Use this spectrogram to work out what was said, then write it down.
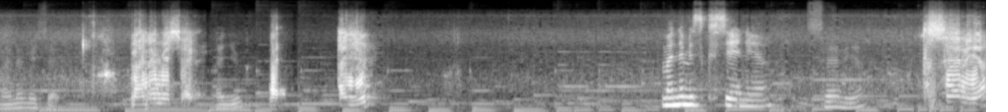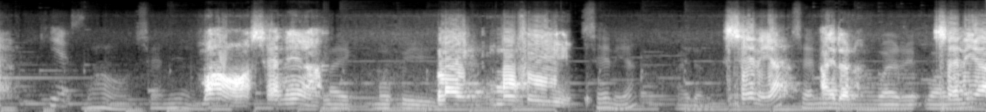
My name is Jack. My name is Jack. And you? And you? My name is Xenia. Xenia? Xenia? Yes. Wow, Xenia. Wow, Xenia. Like movie Like movie Xenia? I don't know. Xenia? Xenia I don't know. Warrior, Xenia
